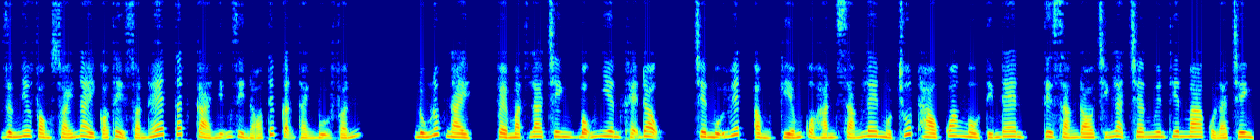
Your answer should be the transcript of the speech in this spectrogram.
dường như vòng xoáy này có thể xoắn hết tất cả những gì nó tiếp cận thành bụi phấn. Đúng lúc này, vẻ mặt La Trinh bỗng nhiên khẽ động, trên mũi huyết ẩm kiếm của hắn sáng lên một chút hào quang màu tím đen, tia sáng đó chính là chân nguyên thiên ma của La Trinh.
